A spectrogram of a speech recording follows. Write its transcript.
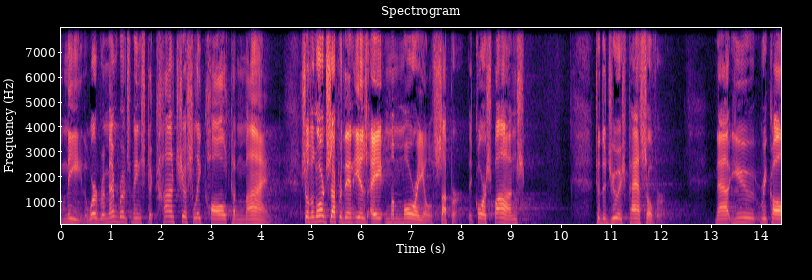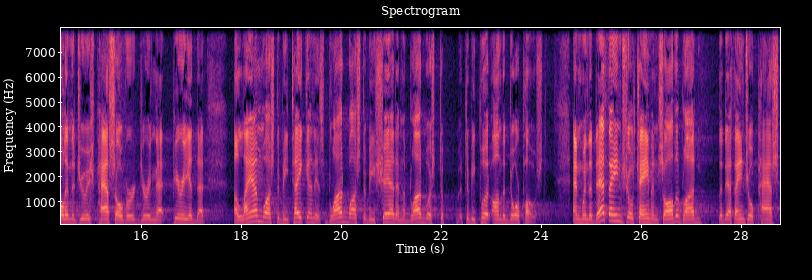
me. The word remembrance means to consciously call to mind. So the Lord's Supper then is a memorial supper. It corresponds to the Jewish Passover. Now, you recall in the Jewish Passover during that period that a lamb was to be taken, its blood was to be shed, and the blood was to, to be put on the doorpost. And when the death angel came and saw the blood, the death angel passed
